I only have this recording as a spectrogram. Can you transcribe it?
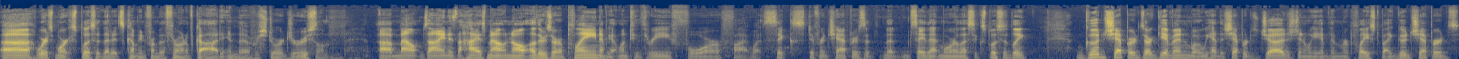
uh, where it's more explicit that it's coming from the throne of God in the restored Jerusalem. Uh, Mount Zion is the highest mountain. All others are a plain. I've got one, two, three, four, five, what, six different chapters that, that say that more or less explicitly. Good shepherds are given, where we had the shepherds judged and we have them replaced by good shepherds.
